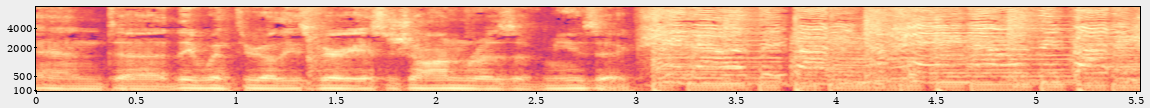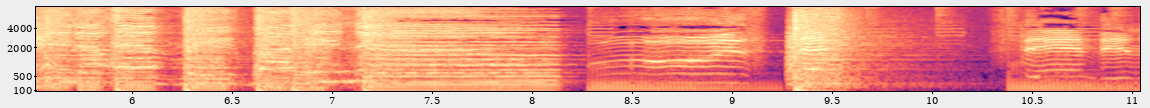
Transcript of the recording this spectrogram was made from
And uh, they went through all these various genres of music. Hey now everybody now, hey now everybody, hey now everybody now. Who's that standing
